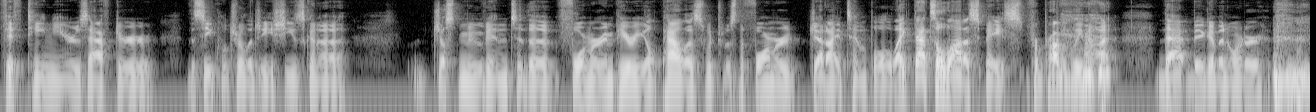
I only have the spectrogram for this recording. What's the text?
15 years after the sequel trilogy, she's gonna just move into the former Imperial Palace, which was the former Jedi Temple. Like, that's a lot of space for probably not that big of an order. Mm-hmm.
